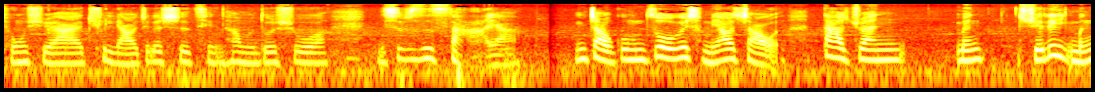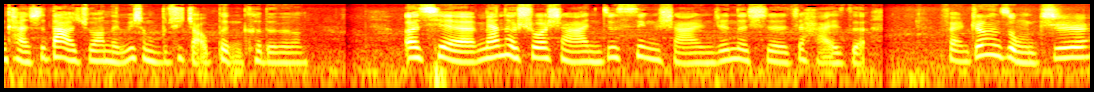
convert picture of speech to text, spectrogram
同学啊去聊这个事情，他们都说你是不是傻呀？你找工作为什么要找大专门学历门槛是大专的，为什么不去找本科的呢？而且 Manta 说啥你就信啥，你真的是这孩子。反正总之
